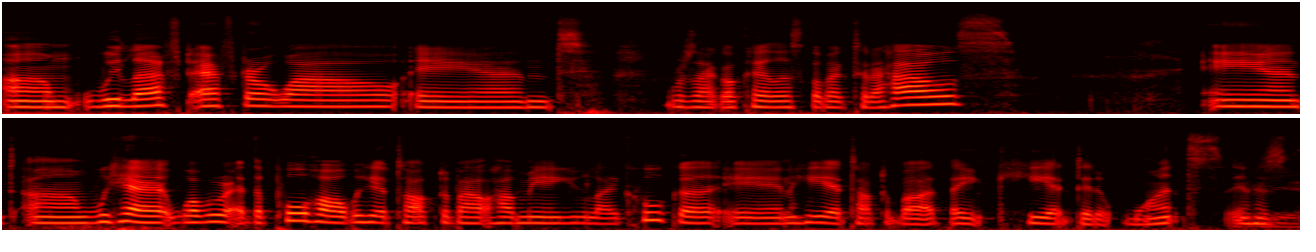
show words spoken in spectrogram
Um, we left after a while and was like, okay, let's go back to the house. And um, we had while we were at the pool hall, we had talked about how me and you like hookah, and he had talked about I think he had did it once in his Yeah,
